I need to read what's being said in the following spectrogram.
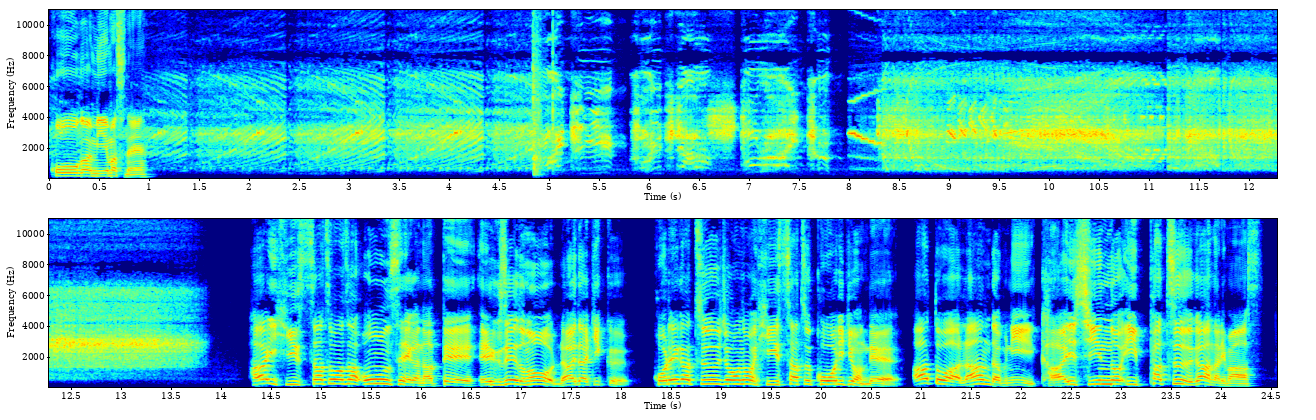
光が見えますね。はい、必殺技音声が鳴って、エグゼードのライダーキック。これが通常の必殺攻撃音で、あとはランダムに会心の一発が鳴ります。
